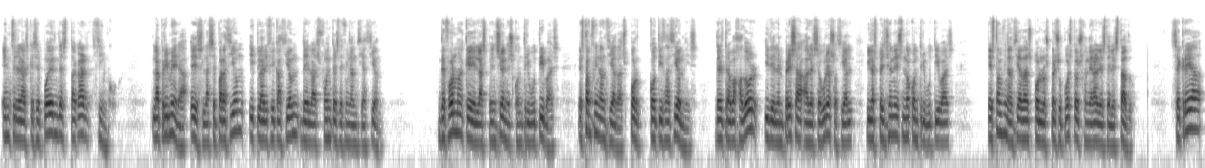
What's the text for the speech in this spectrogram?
entre las que se pueden destacar cinco. La primera es la separación y clarificación de las fuentes de financiación, de forma que las pensiones contributivas están financiadas por cotizaciones del trabajador y de la empresa a la seguridad social y las pensiones no contributivas están financiadas por los presupuestos generales del Estado. Se crea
